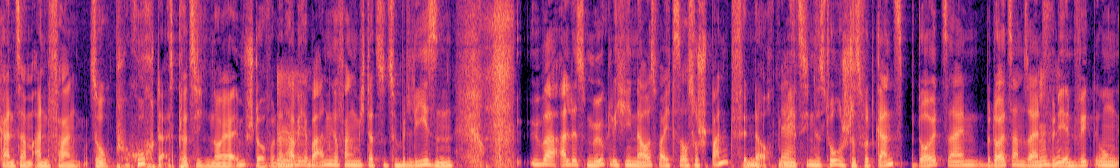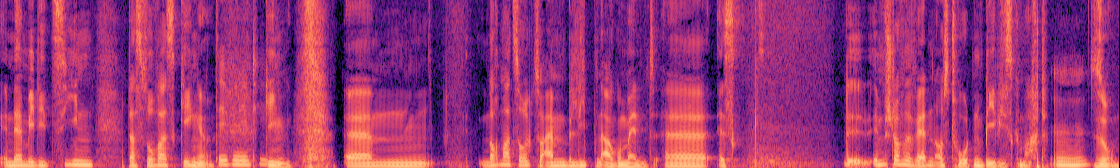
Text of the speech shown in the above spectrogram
ganz am Anfang. So, huch, da ist plötzlich ein neuer Impfstoff. Und dann mhm. habe ich aber angefangen, mich dazu zu belesen, über alles Mögliche hinaus, weil ich das auch so spannend finde, auch ja. medizinhistorisch. Das wird ganz bedeut sein, bedeutsam sein mhm. für die Entwicklung in der Medizin, dass sowas ginge. Definitiv. Ging. Ähm, Nochmal zurück zu einem beliebten Argument. Äh, es, äh, Impfstoffe werden aus toten Babys gemacht. Mhm. So.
